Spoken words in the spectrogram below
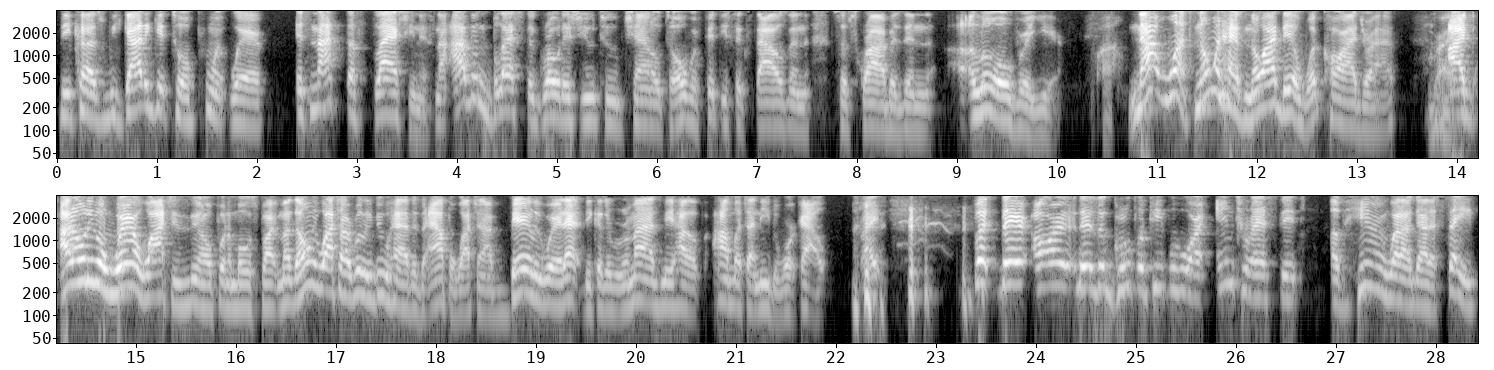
because we got to get to a point where it's not the flashiness. Now, I've been blessed to grow this YouTube channel to over 56,000 subscribers in a little over a year. Wow. Not once. No one has no idea what car I drive. Right. I, I don't even wear watches, you know, for the most part. My, the only watch I really do have is an Apple Watch, and I barely wear that because it reminds me how how much I need to work out. Right. but there are there's a group of people who are interested of hearing what I gotta say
